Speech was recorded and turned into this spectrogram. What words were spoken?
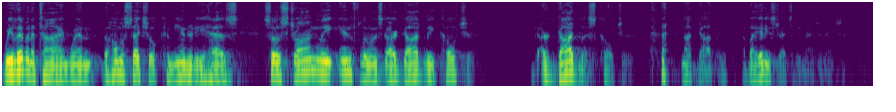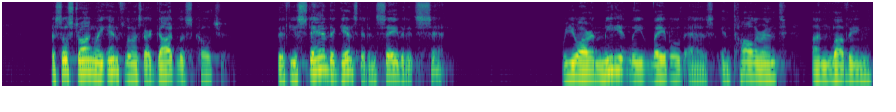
we live in a time when the homosexual community has so strongly influenced our godly culture, our godless culture, not godly, not by any stretch of the imagination. They're so strongly influenced our godless culture that if you stand against it and say that it's sin, well, you are immediately labeled as intolerant, unloving,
